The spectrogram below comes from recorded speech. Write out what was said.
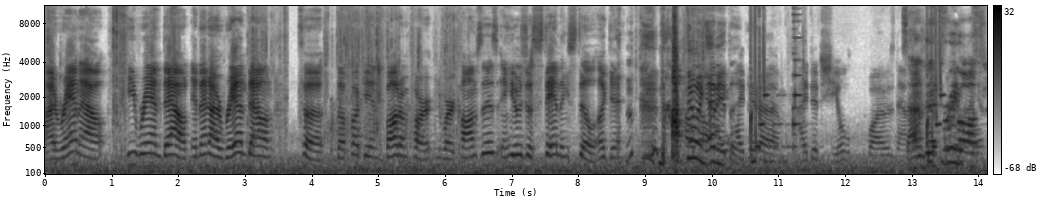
I ran out. He ran down, and then I ran down to the fucking bottom part where comms is, and he was just standing still again, not Oh, doing no, I- anything. I, did um I did shield while I was down. Sounds good for me, boss.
